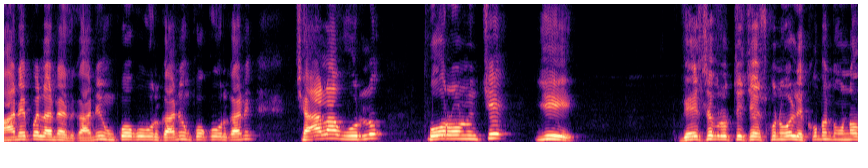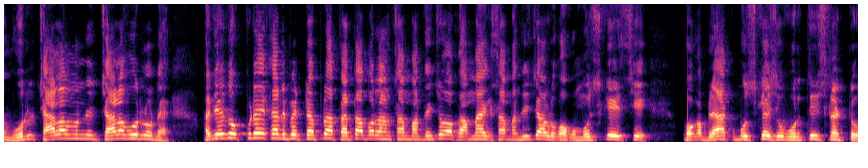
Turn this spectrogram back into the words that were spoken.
మానేపల్లి అనేది కానీ ఇంకొక ఊరు కానీ ఇంకొక ఊరు కానీ చాలా ఊర్లు పూర్వం నుంచే ఈ వేసవృత్తి చేసుకునే వాళ్ళు ఎక్కువ మంది ఉన్న ఊర్లు. చాలా మంది చాలా ఊర్లు ఉన్నాయి. అదేదో ఇప్పుడే కనిపెట్టినప్పుడు ఆ పెద్దాపురానికి సంబంధించి ఒక అమ్మాయికి సంబంధించి ఆవిడకి ఒక ముసుకేసి ఒక బ్లాక్ ముసుకేసి ఉరి తీసినట్టు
